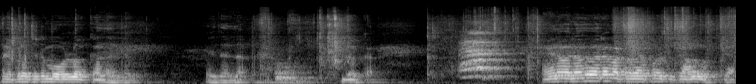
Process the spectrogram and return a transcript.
പേപ്പർ വെച്ചിട്ട് മുകളിൽ വെക്കാൻ നല്ലത്. ഇതല്ല ഇത് വെക്കാം. അങ്ങനെ ഓരോന്ന് ഓരോ ബട്ടർ പേപ്പർ വെച്ചിട്ടാണ് വെക്കുക.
